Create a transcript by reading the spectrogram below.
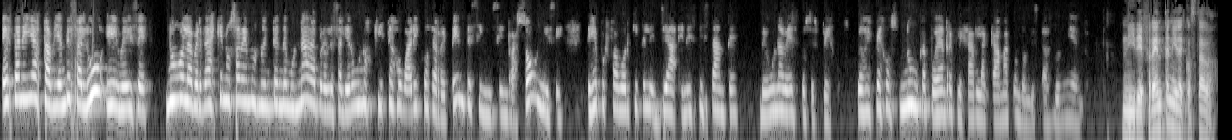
Esta niña está bien de salud y me dice, no, la verdad es que no sabemos, no entendemos nada, pero le salieron unos quistes ováricos de repente, sin, sin razón. Y si dije, por favor, quítele ya, en este instante, de una vez los espejos. Los espejos nunca pueden reflejar la cama con donde estás durmiendo. Ni de frente ni de costado.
